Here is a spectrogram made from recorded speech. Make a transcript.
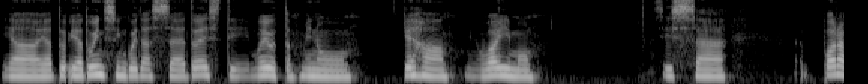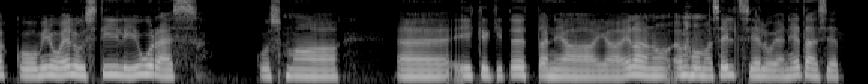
ja, ja, ja tundsin, kuidas see tõesti mõjutab minu keha, minu vaimu, siis äh, paraku minu elustiili juures, kus ma äh, ikkagi töötan ja, ja elan oma seltsielu ja nii edasi, et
